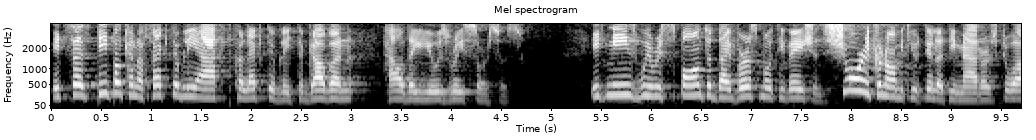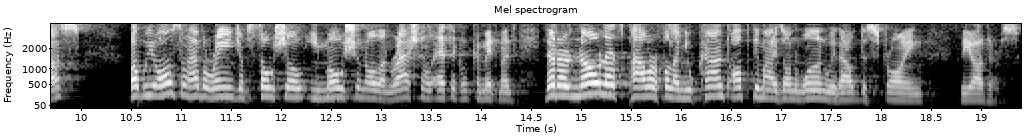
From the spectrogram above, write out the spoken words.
It says people can effectively act collectively to govern how they use resources. It means we respond to diverse motivations. Sure, economic utility matters to us, but we also have a range of social, emotional, and rational ethical commitments that are no less powerful, and you can't optimize on one without destroying the others.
